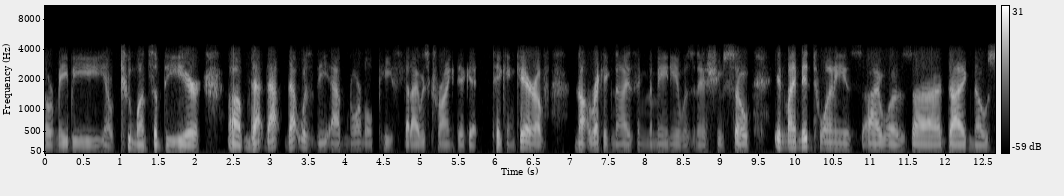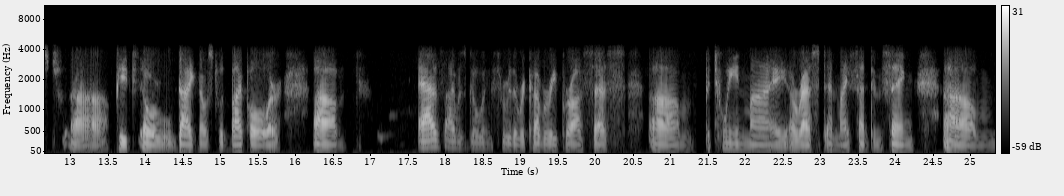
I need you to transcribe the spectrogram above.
or maybe you know two months of the year, uh, that that that was the abnormal piece that I was trying to get taken care of, not recognizing the mania was an issue. So in my mid twenties, I was uh, diagnosed uh, P- or diagnosed with bipolar. Um, as I was going through the recovery process um, between my arrest and my sentencing, um,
